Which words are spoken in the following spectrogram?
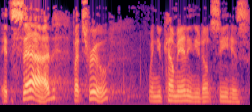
it's sad, but true, when you come in and you don't see his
